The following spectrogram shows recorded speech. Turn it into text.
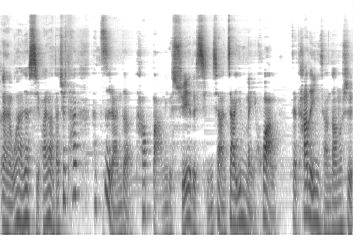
嗯，我好像喜欢上他，就是他他自然的他把那个学业的形象加以美化了，在他的印象当中是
